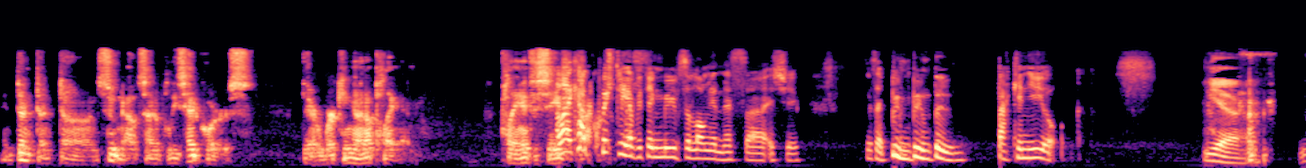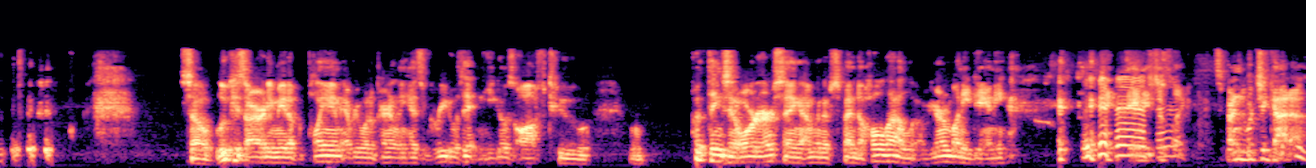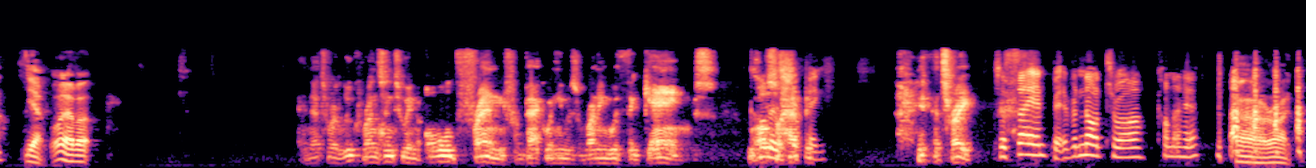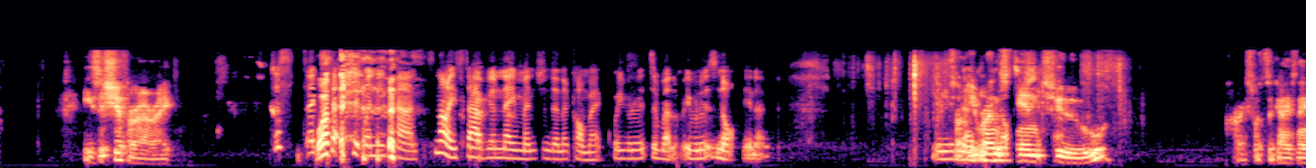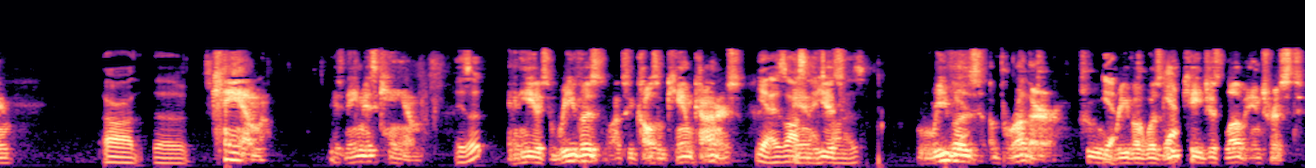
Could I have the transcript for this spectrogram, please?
And dun dun dun. Soon outside of police headquarters, they're working on a plan. Plan to save. I like how quickly everything moves along in this uh, issue. It's like boom, boom, boom. Back in New York. yeah, So Luke has already made up a plan. Everyone apparently has agreed with it, and he goes off to put things in order, saying, "I'm going to spend a whole lot of, of your money, Danny." Danny's just like, "Spend what you gotta." yeah, whatever. And that's where Luke runs into an old friend from back when he was running with the gangs. Who also Connor's happened. shipping. that's right. Just saying, bit of a nod to our Connor here. All right. He's a shipper, all right. Just What? accept it when you can. It's nice to have your name mentioned in a comic, even if it's irrelevant, even if it's not, you know. We So know he he's runs not a shipper. into. Christ, what's the guy's name? Uh, the Cam. His name is Cam. is it? And he is Reva's, well, he calls him Cam Connors, Yeah, his last And name's he is- Connors. Reva's brother, who Yeah. Reva was Yeah. Luke Cage's love interest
